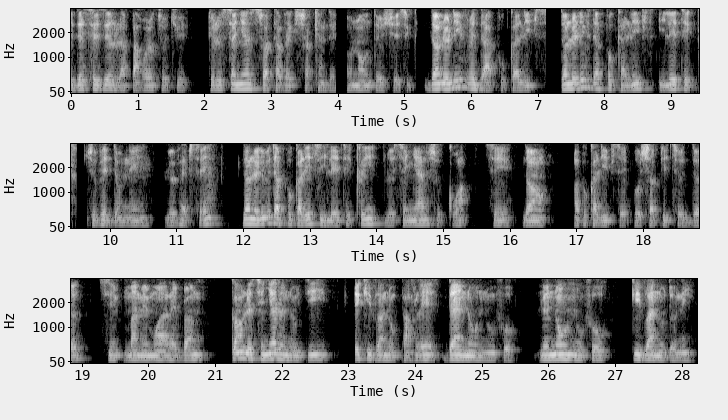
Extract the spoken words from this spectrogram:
et de saisir la parole de Dieu. Que le Seigneur soit avec chacun d'eux, au nom de Jésus. Dans le livre d'Apocalypse, dans le livre d'Apocalypse, il est écrit, je vais donner le verset. Dans le livre d'Apocalypse, il est écrit, le Seigneur, je crois, c'est dans Apocalypse au chapitre 2, si ma mémoire est bonne, quand le Seigneur nous dit et qu'il va nous parler d'un nom nouveau, le nom nouveau qu'il va nous donner,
